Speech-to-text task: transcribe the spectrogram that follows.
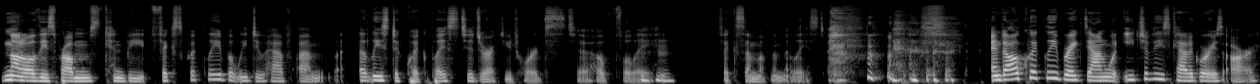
not all of these problems can be fixed quickly, but we do have um, at least a quick place to direct you towards to hopefully mm-hmm. fix some of them at least. and I'll quickly break down what each of these categories are.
